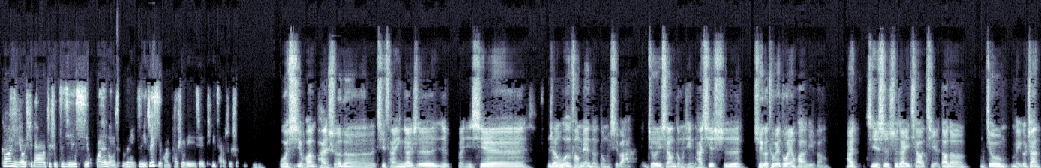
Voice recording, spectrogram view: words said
刚刚你有提到就是自己喜欢的东西，比如说你自己最喜欢拍摄的一些题材是什么？我喜欢拍摄的题材应该是日本一些人文方面的东西吧。就像东京，它其实是一个特别多元化的地方。它即使是在一条铁道的，就每个站，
